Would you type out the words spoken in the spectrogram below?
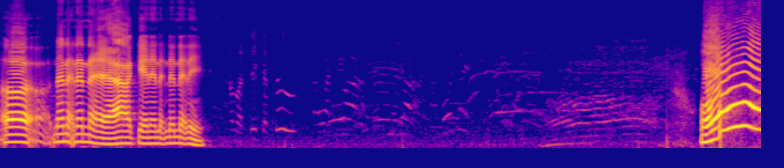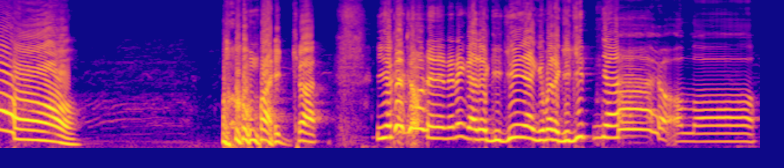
uh, nenek-nenek ya. Oke, nenek-nenek nih. Oh. Oh my god. Iya kan kalau nenek-nenek nggak ada giginya, gimana gigitnya? Ya Allah.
